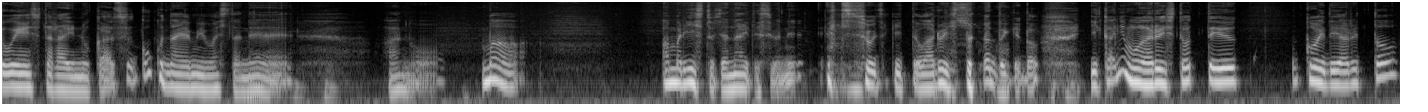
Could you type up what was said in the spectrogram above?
表現したらいいのかすごく悩みましたね。あのまああんまりいい人じゃないですよね。正直言って悪い人なんだけどいかにも悪い人っていう声でやると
